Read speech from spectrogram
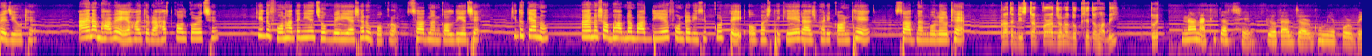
বেজে ওঠে। আয়না ভাবে হয়তো রাহাত কল করেছে কিন্তু ফোন হাতে নিয়ে চোখ বেরিয়ে আসার উপক্রম। সাদনান কল দিয়েছে কিন্তু কেন? আয়না সব ভাবনা বাদ দিয়ে ফোনটা রিসিভ করতেই ওপাশ থেকে রাজভারী কণ্ঠে সাদনান বলে ওঠে রাতে ডিস্টার্ব করার জন্য দুঃখিত ভাবি। তুই না না ঠিক আছে। প্রিয়তার জ্বর ঘুমিয়ে পড়বে।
